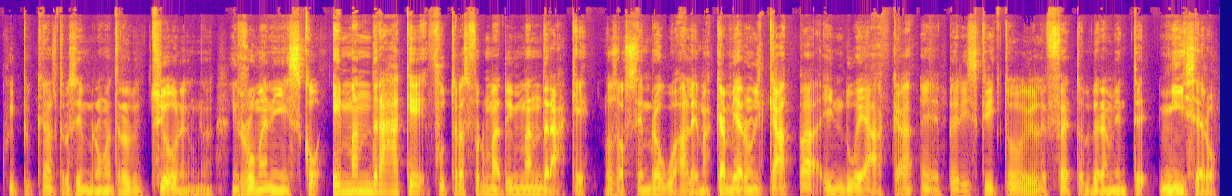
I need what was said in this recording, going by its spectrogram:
qui più che altro sembra una traduzione in romanesco, e Mandrake fu trasformato in Mandrake. Lo so, sembra uguale, ma cambiarono il K in 2H e per iscritto l'effetto è veramente misero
